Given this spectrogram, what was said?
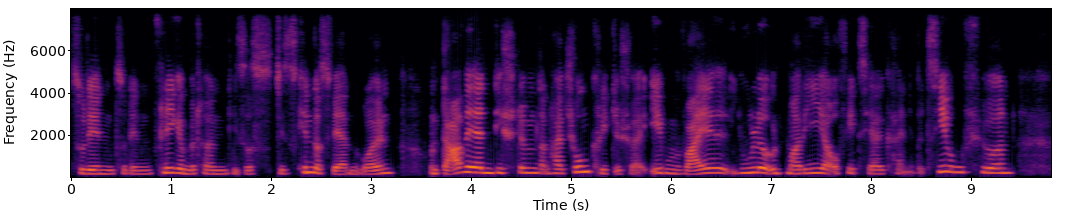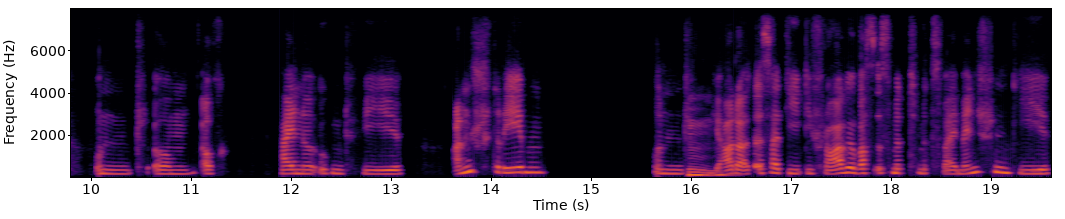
zu den zu den Pflegemüttern dieses dieses Kindes werden wollen. Und da werden die Stimmen dann halt schon kritischer, eben weil Jule und Marie ja offiziell keine Beziehung führen und, ähm, auch keine irgendwie anstreben. Und Mhm. ja, da ist halt die die Frage, was ist mit mit 2 Menschen, die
